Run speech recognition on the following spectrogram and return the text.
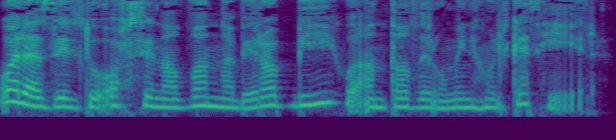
ولا زلت أحسن الظن بربي وأنتظر منه الكثير.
